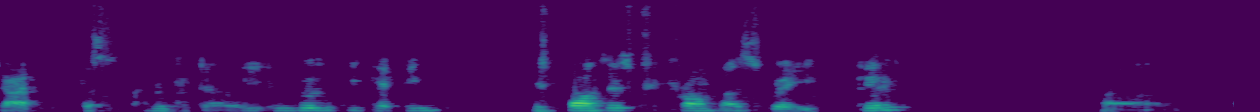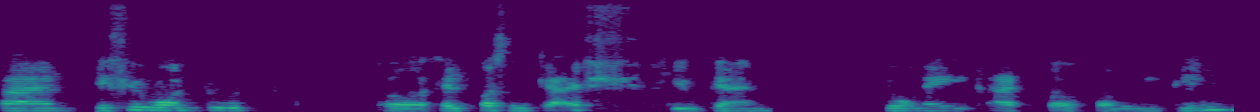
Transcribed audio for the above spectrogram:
chat us on Gitter. You will be getting responses from us very quickly. Uh, and if you want to uh, help us in cash, you can donate at the following link.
